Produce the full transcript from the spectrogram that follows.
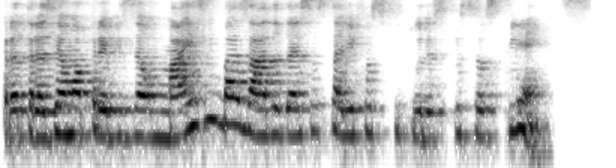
para trazer uma previsão mais embasada dessas tarifas futuras para os seus clientes.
